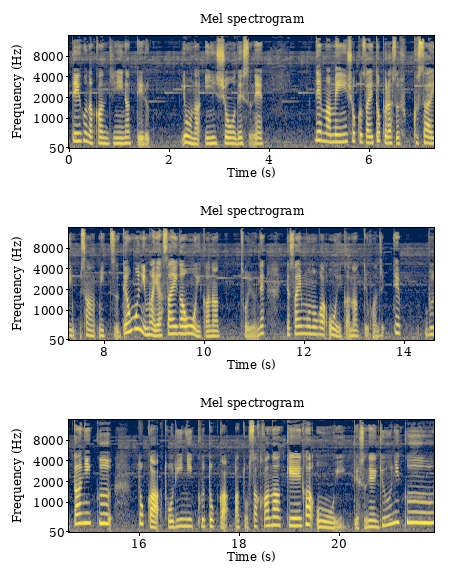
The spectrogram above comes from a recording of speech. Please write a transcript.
っていう風な感じになっているような印象ですね。で、まあ、メイン食材とプラス副菜 3, つ。で、主にま野菜が多いかな。そういうね、野菜ものが多いかなっていう感じ。で、豚肉とか鶏肉とか、あと魚系が多いですね。牛肉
